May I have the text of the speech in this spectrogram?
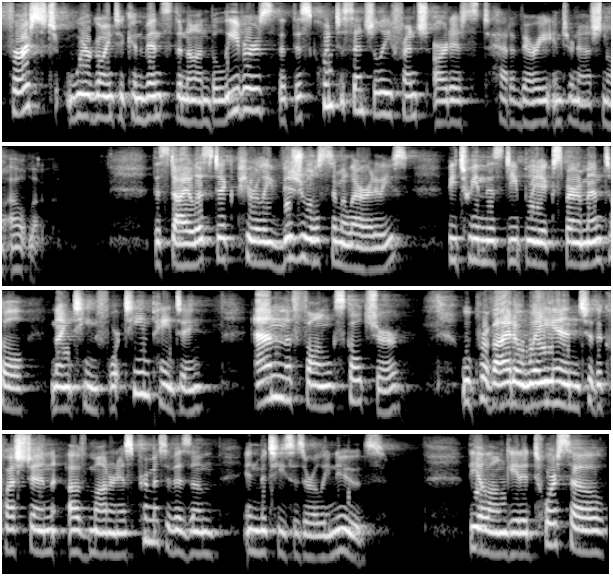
First, we're going to convince the non-believers that this quintessentially French artist had a very international outlook. The stylistic, purely visual similarities between this deeply experimental 1914 painting and the Fang sculpture will provide a way in to the question of modernist primitivism in Matisse's early nudes. The elongated torso,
